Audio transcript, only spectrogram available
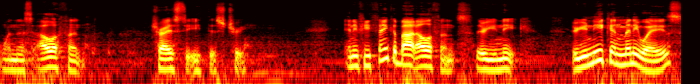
when this elephant tries to eat this tree. And if you think about elephants, they're unique. They're unique in many ways,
